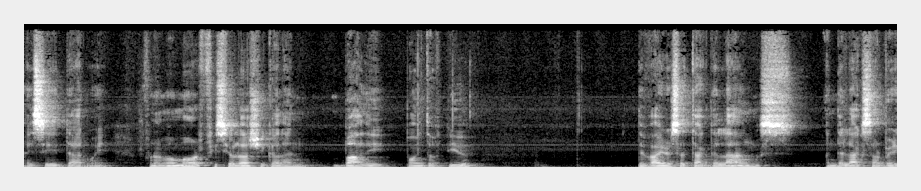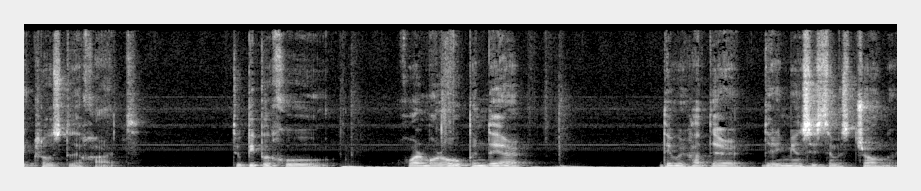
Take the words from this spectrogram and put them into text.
I see it that way. From a more physiological and body point of view, the virus attack the lungs, and the lungs are very close to the heart. To people who who are more open there, they will have their, their immune system stronger.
